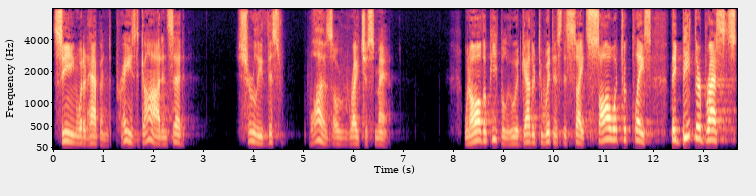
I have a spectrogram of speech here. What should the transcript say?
seeing what had happened, praised God and said, Surely this was a righteous man. When all the people who had gathered to witness this sight saw what took place, they beat their breasts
